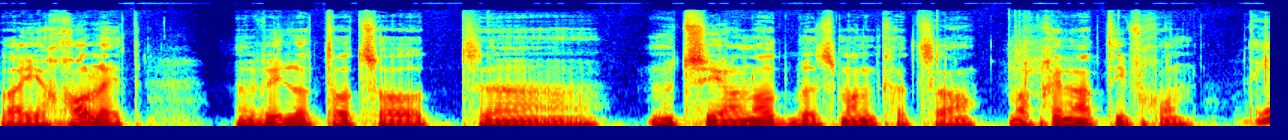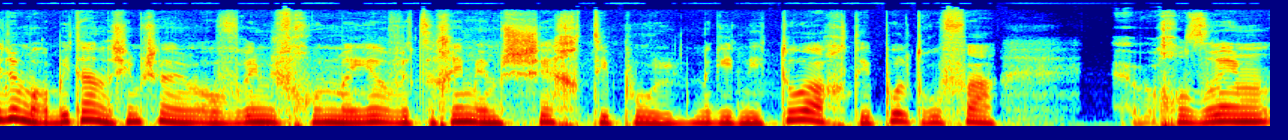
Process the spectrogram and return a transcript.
והיכולת, מביא לתוצאות אה, מצוינות בזמן קצר, מבחינת אבחון. תגידו, מרבית האנשים שעוברים אבחון מהיר וצריכים המשך טיפול, נגיד ניתוח, טיפול, תרופה, חוזרים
